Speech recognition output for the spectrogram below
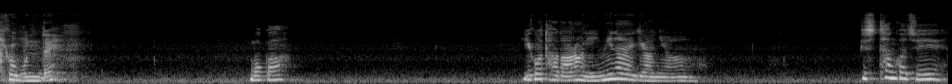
이거 뭔데? 뭐가? 이거 다 나랑 이민아 얘기 아니야. 비슷한 거지.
